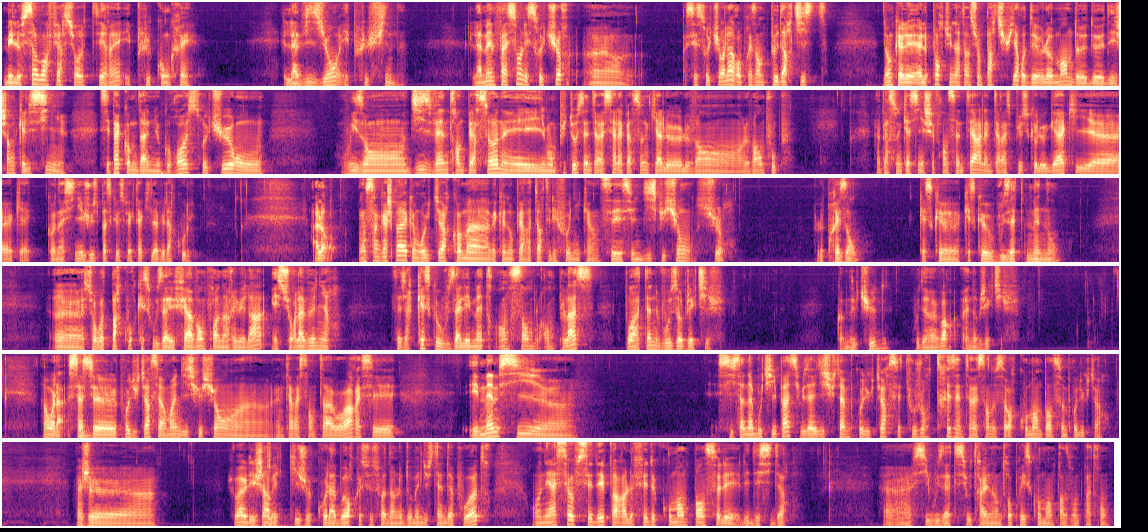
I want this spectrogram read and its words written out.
mais le savoir-faire sur le terrain est plus concret. La vision est plus fine. De la même façon, les structures, euh, ces structures-là représentent peu d'artistes. Donc, elles, portent une attention particulière au développement de, des gens qu'elles signent. C'est pas comme dans une grosse structure où, ils ont 10, 20, 30 personnes et ils vont plutôt s'intéresser à la personne qui a le vent en poupe la personne qui a signé chez France Inter, elle intéresse plus que le gars qui, euh, qu'on a, signé juste parce que le spectacle il avait l'air cool. Alors, on ne s'engage pas avec un producteur comme avec un opérateur téléphonique. Hein. C'est, une discussion sur le présent. Qu'est-ce que, que vous êtes maintenant? Euh, Sur votre parcours, qu'est-ce que vous avez fait avant pour en arriver là? Et sur l'avenir. C'est-à-dire qu'est-ce que vous allez mettre ensemble en place pour atteindre vos objectifs? Comme d'habitude, vous devez avoir un objectif. Donc voilà, ça, ce producteur, c'est vraiment une discussion euh, intéressante à avoir et c'est et même si euh, si ça n'aboutit pas, si vous avez discuté avec un producteur, c'est toujours très intéressant de savoir comment pense un producteur. Moi, je je vois les gens avec qui je collabore, que ce soit dans le domaine du stand-up ou autre, on est assez obsédé par le fait de comment pensent les, les décideurs. Euh, si vous êtes, si vous travaillez dans une entreprise, comment pense votre patron?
